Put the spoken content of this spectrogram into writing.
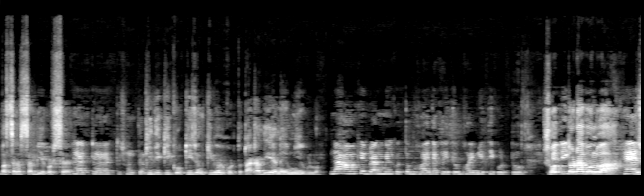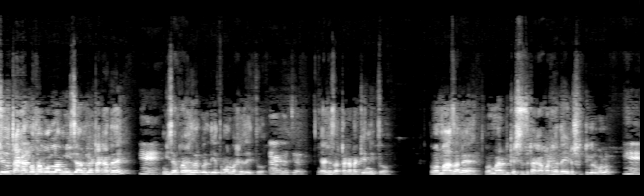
বাচ্চা কাচ্চা বিয়ে করছে? হ্যাঁ একটা একটা সন্তান। কি দিয়ে কি কি জন কীভাবে করতো? টাকা দিয়ে না এমনি এগুলো? না আমাকে ব্ল্যাকমেল করতো ভয় দেখাইতো ভয় ভীতি করতো। সত্যটা বলবা? হ্যাঁ। টাকার কথা বললাম মিজান বলে টাকা দেয়? হ্যাঁ। মিজান কয় হাজার করে দিয়ে তোমার বাসায় যাইতো? এক হাজার। এক হাজার টাকাটা কে নিত? তোমার মা জানে? তোমার মায়ের বিকাশে যে টাকা পাঠিয়ে দেয় এটা সত্যি করে বলো? হ্যাঁ।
